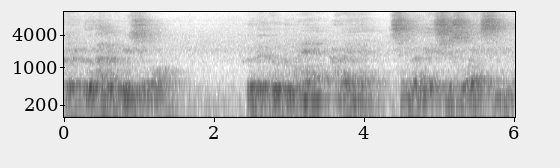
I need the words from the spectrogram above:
그럴듯하게 보이죠. 그런데 그 분의 하나의 생각에 실수가 있습니다.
